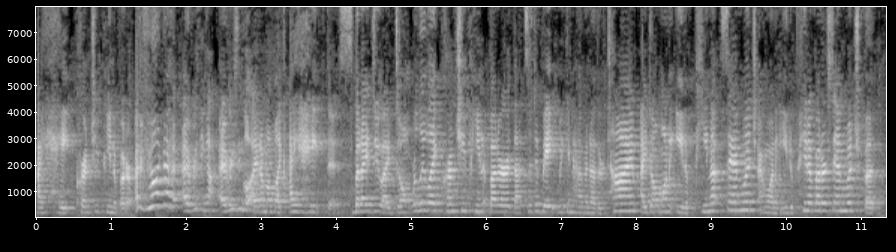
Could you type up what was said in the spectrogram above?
I hate crunchy peanut butter. I feel like I, everything, every single item, I'm like, I hate this. But I do, I don't really like crunchy peanut butter. That's a debate we can have another time. I don't wanna eat a peanut sandwich. I wanna eat a peanut butter sandwich, but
